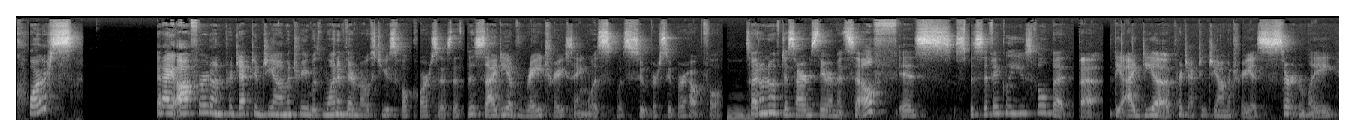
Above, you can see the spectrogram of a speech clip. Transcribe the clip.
course that I offered on projective geometry was one of their most useful courses. That this idea of ray tracing was was super super helpful. Hmm. So I don't know if Desargues' theorem itself is specifically useful, but the, the idea of projective geometry is certainly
